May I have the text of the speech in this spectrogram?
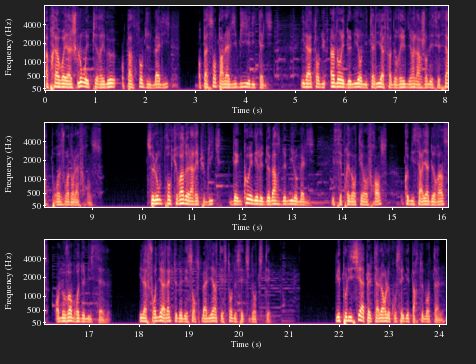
après un voyage long et périlleux en passant du Mali, en passant par la Libye et l'Italie. Il a attendu un an et demi en Italie afin de réunir l'argent nécessaire pour rejoindre la France. Selon le procureur de la République, Denko est né le 2 mars 2000 au Mali. Il s'est présenté en France, au commissariat de Reims, en novembre 2016. Il a fourni un acte de naissance malien attestant de cette identité. Les policiers appellent alors le conseil départemental.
